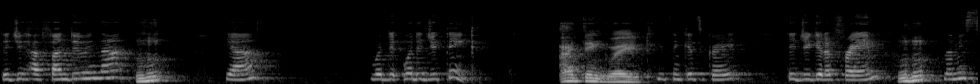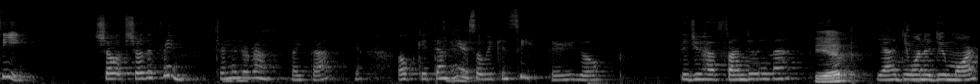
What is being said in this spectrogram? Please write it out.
Did you have fun doing that? Mm-hmm. Yeah. What did What did you think? I think great. You think it's great? Did you get a frame? Mm-hmm. Let me see. Show show the frame. Turn it around like that. Yeah. Oh, get down here so we can see. There you go. Did you have fun doing that? Yep. Yeah. Do you want to do more?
